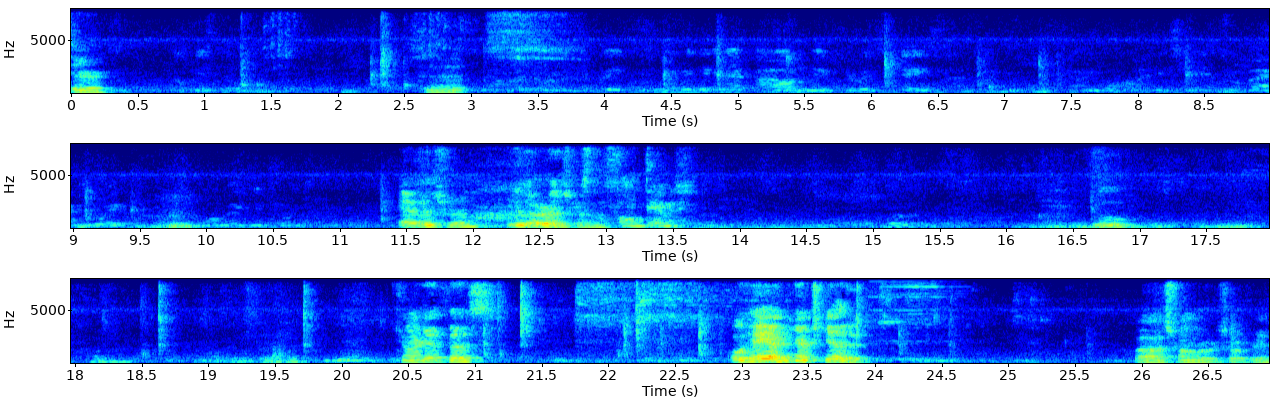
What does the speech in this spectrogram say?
here. That's... Evan's room? Ooh, Evan's room. the phone, damn it. Ooh. Can I get this? Oh, hey, I can actually get it. Wow, that's fun work, Sophie.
